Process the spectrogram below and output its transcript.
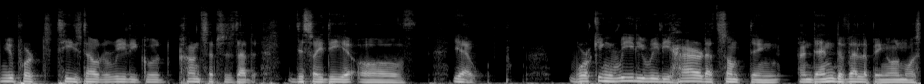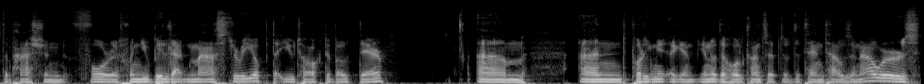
Newport teased out a really good concepts is that this idea of yeah, working really, really hard at something and then developing almost a passion for it when you build that mastery up that you talked about there. Um, and putting it again, you know, the whole concept of the ten thousand hours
